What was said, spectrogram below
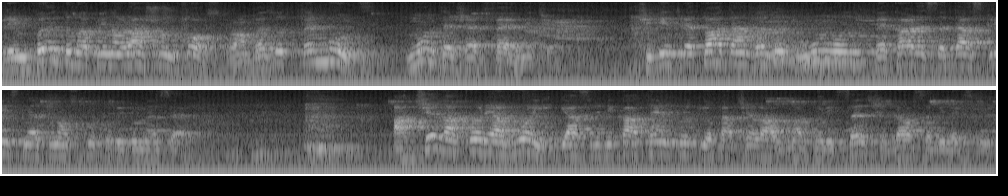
plimbându-mă prin orașul vostru, am văzut pe mulți, multe jertfelnice, și dintre toate am văzut unul pe care stătea scris necunoscutul lui Dumnezeu. Acela căreia voi i-ați ridicat templul, eu pe acela îl mărturisesc și vreau să vi-l explic.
